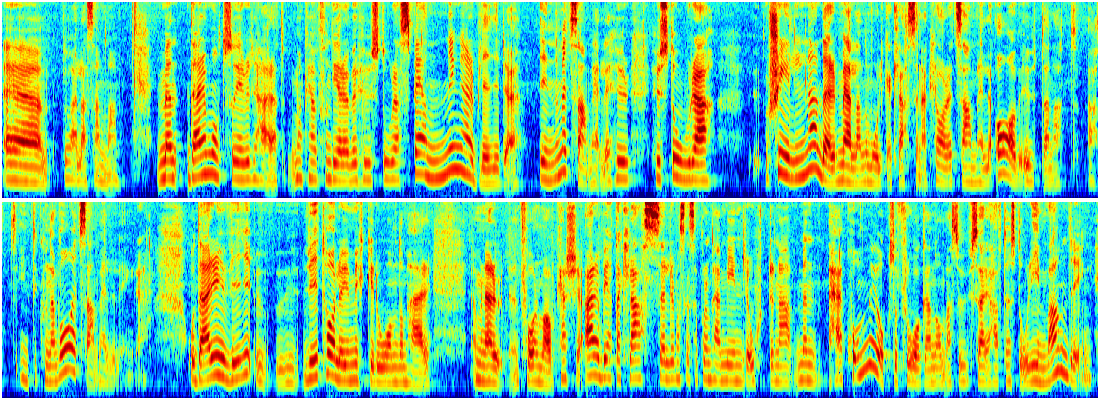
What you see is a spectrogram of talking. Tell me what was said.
Eh, då är alla samma. Men däremot så är det det här att man kan fundera över hur stora spänningar blir det inom ett samhälle? Hur, hur stora skillnader mellan de olika klasserna klarar ett samhälle av utan att, att inte kunna vara ett samhälle längre? Och där är vi, vi talar ju mycket då om de här menar, en form av kanske arbetarklass eller man ska säga på de här mindre orterna. Men här kommer ju också frågan om, alltså Sverige har haft en stor invandring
